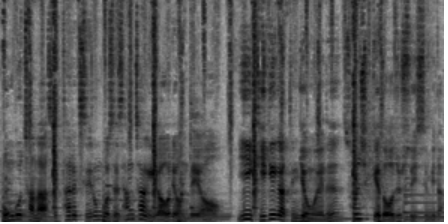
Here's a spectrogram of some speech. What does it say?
봉고차나 스타렉스 이런 곳에 상차하기가 어려운데요. 이 기계 같은 경우에는 손쉽게 넣어줄 수 있습니다.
